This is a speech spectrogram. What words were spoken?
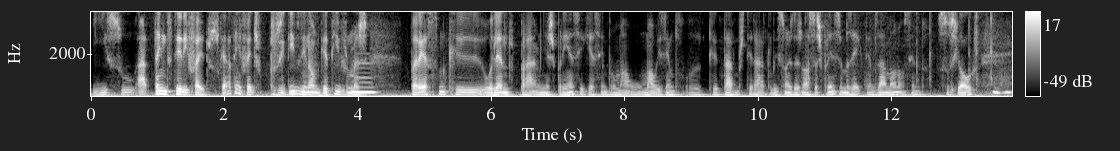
E isso há, tem de ter efeitos. Se calhar tem efeitos positivos e não negativos, mas uhum. parece-me que, olhando para a minha experiência, que é sempre um mau, um mau exemplo, tentarmos tirar lições das nossas experiências, mas é que temos à mão, não sendo sociólogos, uhum.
